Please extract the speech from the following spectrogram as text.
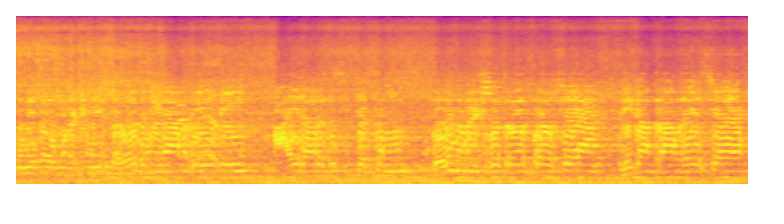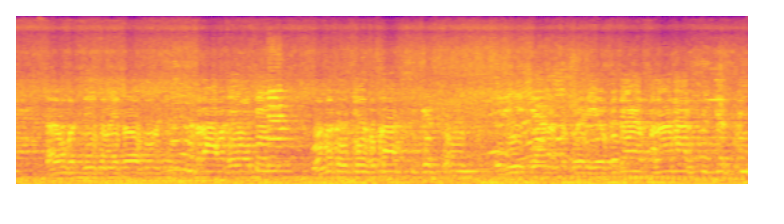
సమేత లక్ష్మీ సర్వధమీ ఆయురారోగ్య సిద్ధ్యర్థం ఓం నమ శివద్రవ సమేత ఉన్నత ఉద్యోగ ప్రాప్తి సిద్ధ్యర్థం విదేశాన శుక్ర యోగత ఫలానా సిద్ధ్యర్థం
